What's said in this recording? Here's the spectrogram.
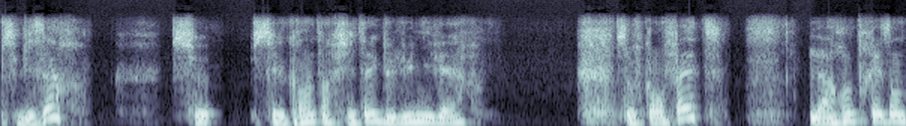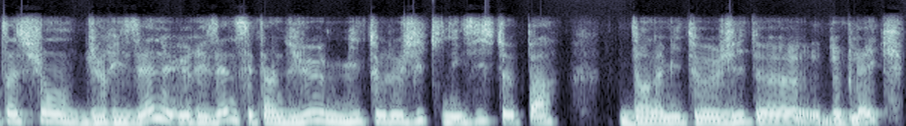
c'est bizarre. ce- C'est le grand architecte de l'univers. Sauf qu'en fait, la représentation d'Urizen, Urizen, c'est un dieu mythologique qui n'existe pas dans la mythologie de, Blake.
